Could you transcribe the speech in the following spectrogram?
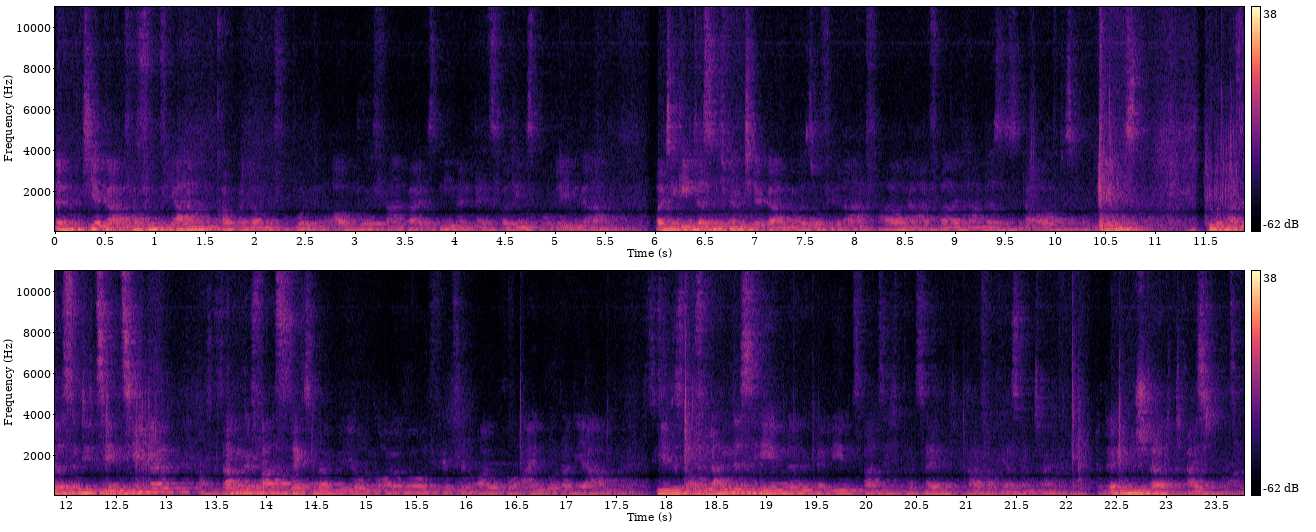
Im Tiergarten vor fünf Jahren konnte man dort mit verbundenen Augen durchfahren, weil es nie ein rechts vor links Problem gab. Heute geht das nicht mehr im Tiergarten, weil wir so viele Radfahrer und Radfahrerinnen haben, dass es ein dauerhaftes Problem ist. Gut, also das sind die zehn Ziele. Zusammengefasst 600 Millionen Euro, 14 Euro pro Einwohner im Jahr. Ziel ist auf Landesebene Berlin 20 Prozent Radverkehrsanteil und der Innenstadt 30 Prozent.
